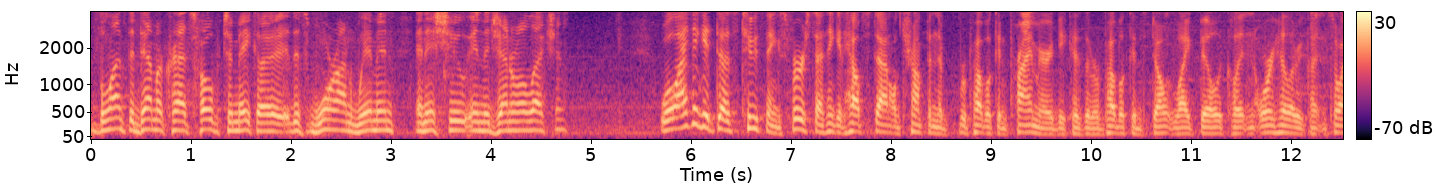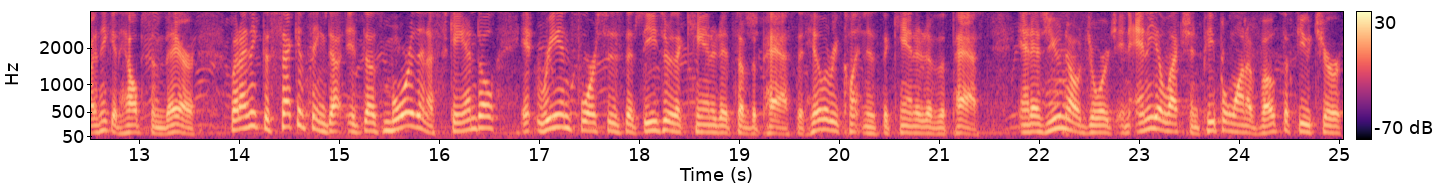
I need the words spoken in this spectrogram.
blunt the Democrats' hope to make a, this war on women an issue in the general election? Well, I think it does two things. First, I think it helps Donald Trump in the Republican primary because the Republicans don't like Bill Clinton or Hillary Clinton. So I think it helps him there. But I think the second thing, it does more than a scandal. It reinforces that these are the candidates of the past, that Hillary Clinton is the candidate of the past. And as you know, George, in any election, people want to vote the future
